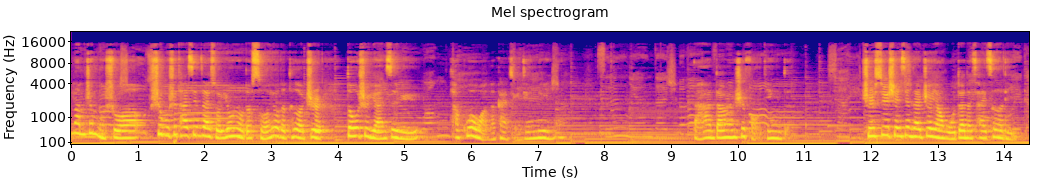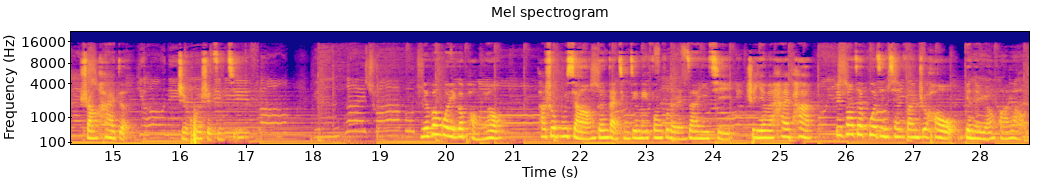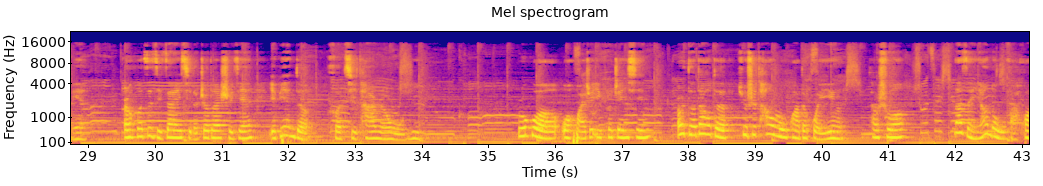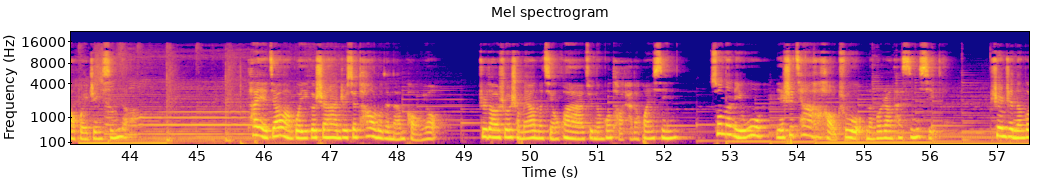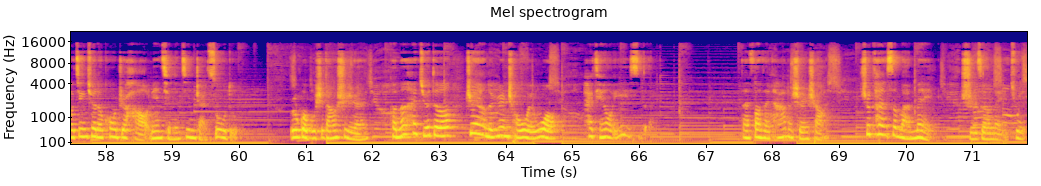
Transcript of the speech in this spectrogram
那么这么说，是不是他现在所拥有的所有的特质，都是源自于他过往的感情经历呢？答案当然是否定的。持续深陷在这样无端的猜测里，伤害的只会是自己。也问过一个朋友，他说不想跟感情经历丰富的人在一起，是因为害怕对方在过尽千帆之后变得圆滑老练，而和自己在一起的这段时间也变得和其他人无异。如果我怀着一颗真心。而得到的却是套路化的回应。他说：“那怎样都无法换回真心的。”她也交往过一个深谙这些套路的男朋友，知道说什么样的情话最能够讨她的欢心，送的礼物也是恰好好处能够让她欣喜的，甚至能够精确的控制好恋情的进展速度。如果不是当事人，可能还觉得这样的运筹帷幄还挺有意思的。但放在他的身上，是看似完美，实则累赘。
